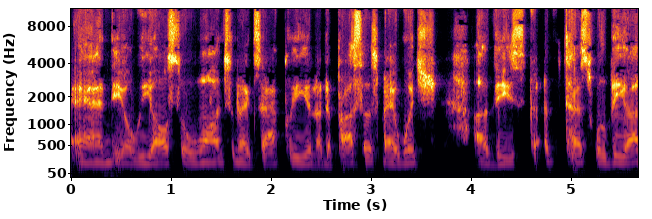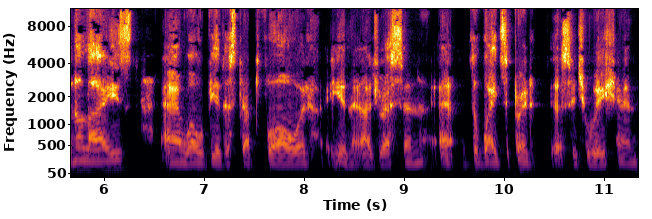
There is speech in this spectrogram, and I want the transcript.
and you know we also want to know exactly you know the process by which uh, these t- tests will be analyzed and what will be the step forward in addressing uh, the widespread uh, situation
